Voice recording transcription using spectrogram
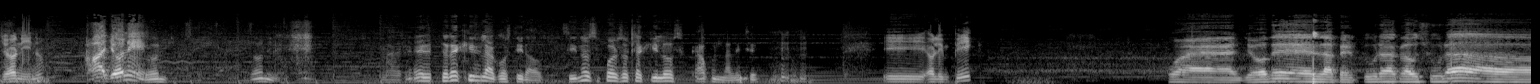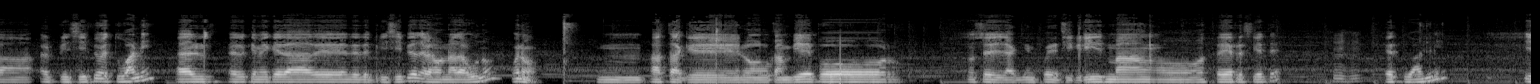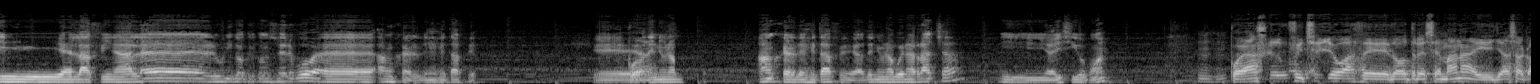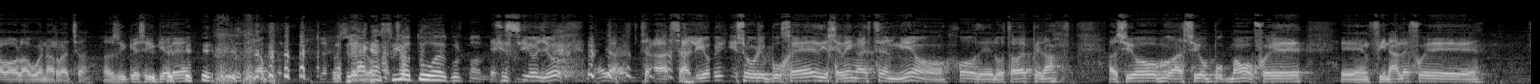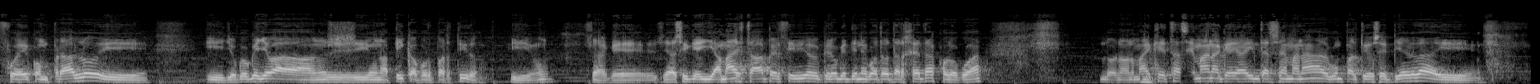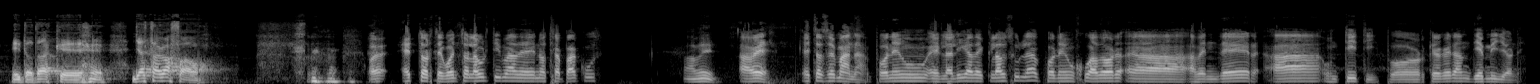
Johnny, ¿no? Ah, Johnny. Johnny. Johnny. Madre. Eh, tres kilos tirados. Si no es por esos tres kilos, cago en la leche. Y Olympique, Pues yo de la apertura clausura al principio es Tuani, el, el que me queda de- desde el principio de la jornada 1. Bueno, mm, hasta que lo cambié por no sé ya quién fue, si Griezmann o CR7, ujú, es Tuani. Y en la final el único que conservo es Ángel de Getafe. Que Pues- ha tenido una Ángel de Getafe ha tenido una buena racha y ahí sigo con él. Pues Ángel lo fiché yo hace dos o tres semanas y ya se ha acabado la buena racha. Así que si quieres... O sea que has sido tú el culpable. He sido yo. Vaya, o sea, salió y sobrepujé, dije, venga, este es el mío. Joder, lo estaba esperando. Ha sido, ha sido, vamos, fue, eh, en finales fue, fue comprarlo y, y yo creo que lleva, no sé si una pica por partido. Y, bueno, o sea que ya sí que, y además estaba percibido, creo que tiene cuatro tarjetas, con lo cual lo normal es que esta semana que hay intersemanal algún partido se pierda y, y total, que ya está agafado. Oye, Héctor, te cuento la última de nuestra Pacus. A ver, A ver, esta semana pone un, en la liga de cláusulas pone un jugador a, a vender a un Titi por creo que eran 10 millones.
